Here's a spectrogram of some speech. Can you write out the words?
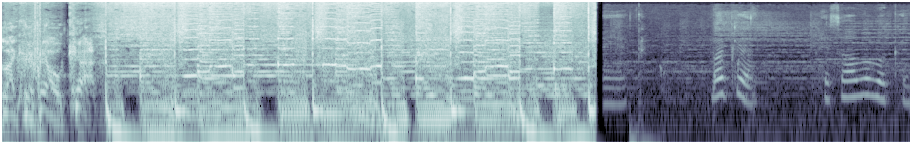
like a Hellcat. Bakın. Hesaba bakın.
